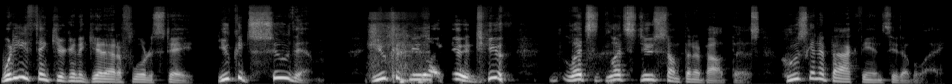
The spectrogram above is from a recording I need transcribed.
What do you think you're going to get out of Florida State? You could sue them. You could be like, dude, you let's let's do something about this. Who's going to back the NCAA?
